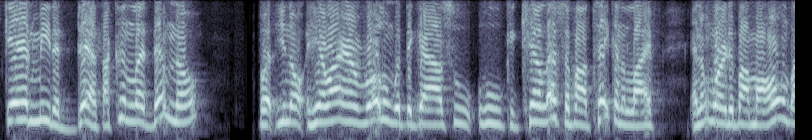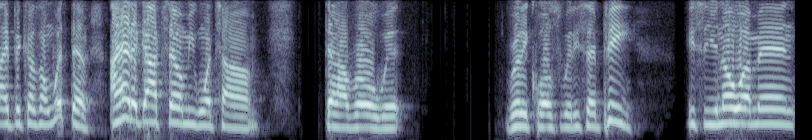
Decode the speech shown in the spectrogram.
Scared me to death. I couldn't let them know. But you know, here I am rolling with the guys who who could care less about taking a life, and I'm worried about my own life because I'm with them. I had a guy tell me one time that I rolled with, really close with. He said, "P," he said, "You know what, man?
